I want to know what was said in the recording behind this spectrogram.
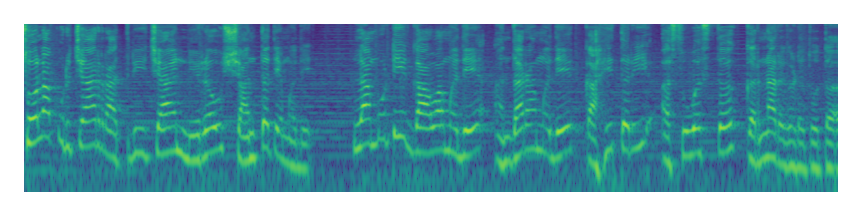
सोलापूरच्या रात्रीच्या निरव शांततेमध्ये लांबोटी गावामध्ये अंधारामध्ये काहीतरी अस्वस्थ करणारं घडत होतं.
